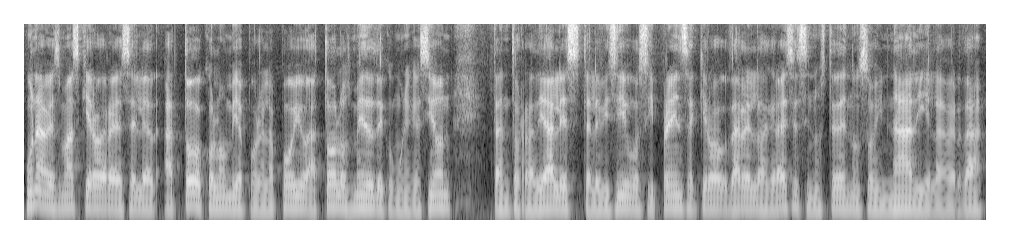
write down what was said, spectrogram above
Una vez más quiero agradecerle a, todo Colombia por el apoyo, a todos los medios de comunicación, tanto radiales, televisivos y prensa. Quiero darle las gracias, sin ustedes no soy nadie, la verdad.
